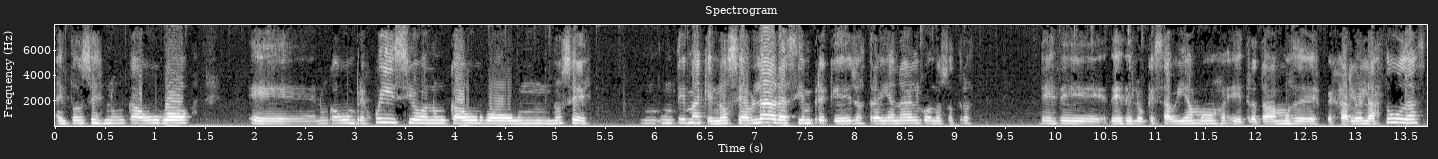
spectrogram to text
Entonces nunca hubo, nunca hubo un prejuicio, nunca hubo un, no sé, un tema que no se hablara, siempre que ellos traían algo, nosotros desde, desde lo que sabíamos eh, tratábamos de despejarle las dudas.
